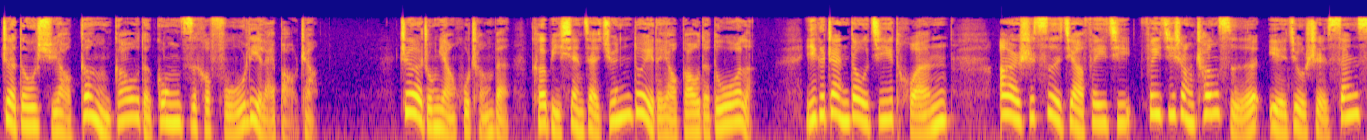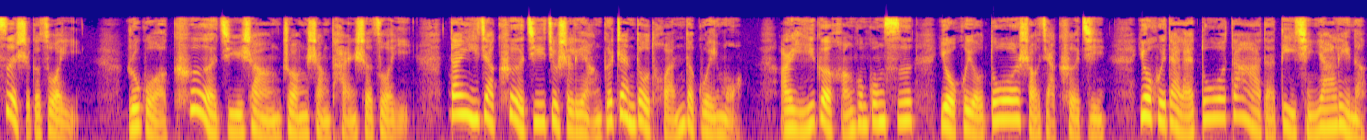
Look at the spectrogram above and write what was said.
这都需要更高的工资和福利来保障。这种养护成本可比现在军队的要高得多了。一个战斗机团，二十四架飞机，飞机上撑死也就是三四十个座椅。如果客机上装上弹射座椅，单一架客机就是两个战斗团的规模。而一个航空公司又会有多少架客机？又会带来多大的地勤压力呢？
